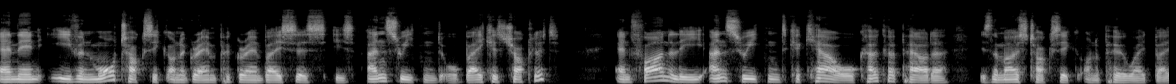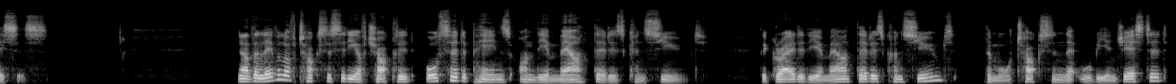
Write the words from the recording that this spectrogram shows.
And then even more toxic on a gram per gram basis is unsweetened or baker's chocolate. And finally, unsweetened cacao or cocoa powder is the most toxic on a per weight basis. Now, the level of toxicity of chocolate also depends on the amount that is consumed. The greater the amount that is consumed, the more toxin that will be ingested,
